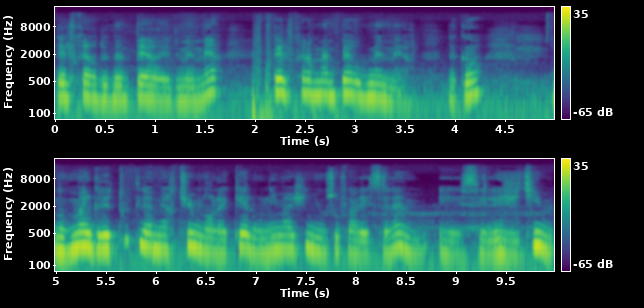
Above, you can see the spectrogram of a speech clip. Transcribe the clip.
Tel frère de même père et de même mère, tel frère de même père ou de même mère. D'accord? Donc malgré toute l'amertume dans laquelle on imagine Youssouf salam, et c'est légitime,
